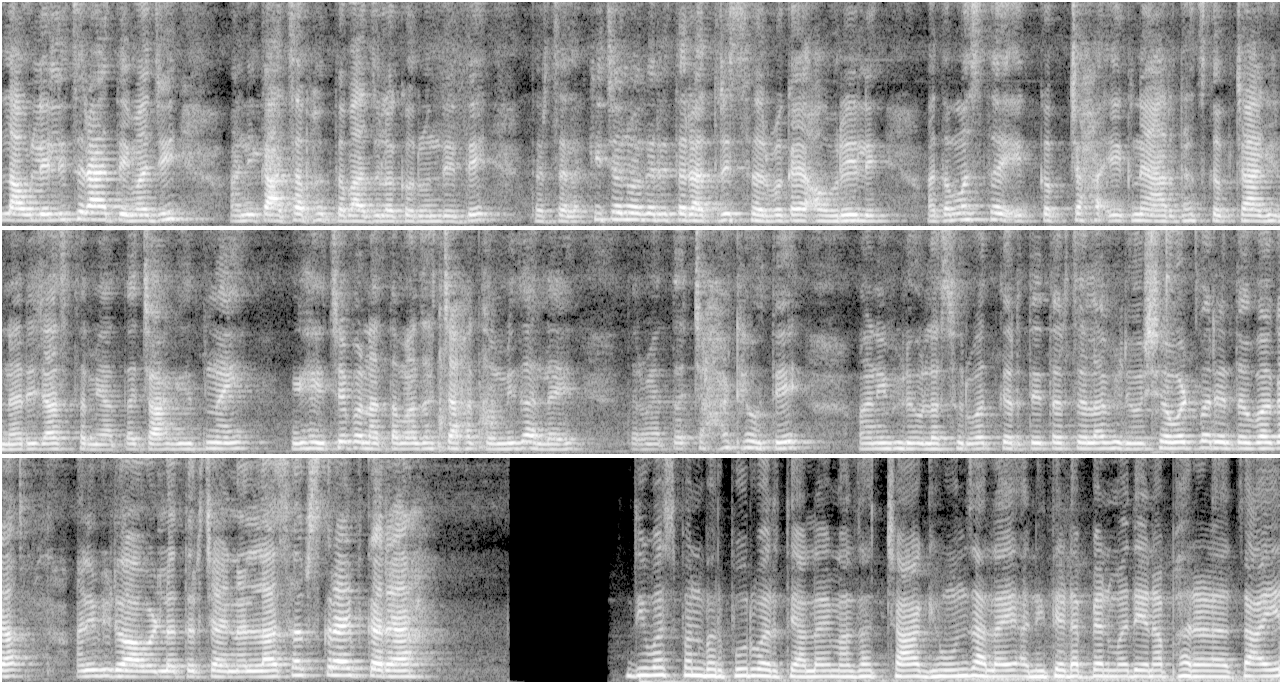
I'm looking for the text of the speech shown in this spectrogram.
लावलेलीच राहते माझी. आणि काचा फक्त बाजूला करून देते. तर चला किचन वगैरे तर रात्रीच सर्व काही आवरेले. आता मस्त एक कप चहा एक नाही अर्धाच कप चहा घेणारे जास्त मी आता चहा घेत नाही. घ्यायचे पण आता माझा चहा कमी झाला आहे तर मी आता चहा ठेवते आणि व्हिडिओला सुरुवात करते. तर चला व्हिडिओ शेवटपर्यंत बघा. आणि व्हिडिओ आवडला तर चॅनलला सबस्क्राईब करा. दिवस पण भरपूर वरती आला आहे माझा चहा घेऊन झाला आहे आणि त्या डब्यांमध्ये ना फराळाचा आहे.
